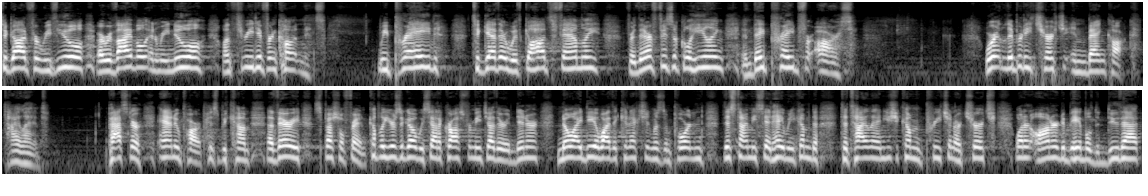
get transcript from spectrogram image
to God for reviewal, or revival and renewal on three different continents. We prayed together with God's family for their physical healing, and they prayed for ours. We're at Liberty Church in Bangkok, Thailand. Pastor Anuparp has become a very special friend. A couple years ago, we sat across from each other at dinner. No idea why the connection was important. This time he said, Hey, when you come to, to Thailand, you should come and preach in our church. What an honor to be able to do that.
